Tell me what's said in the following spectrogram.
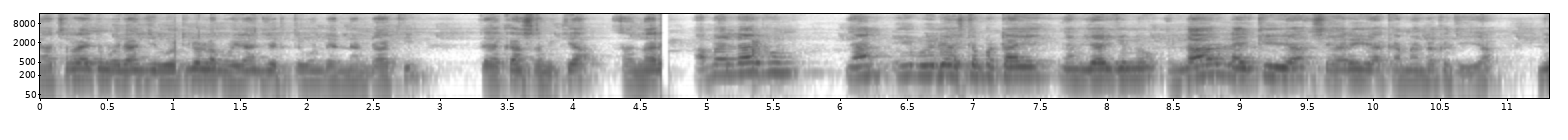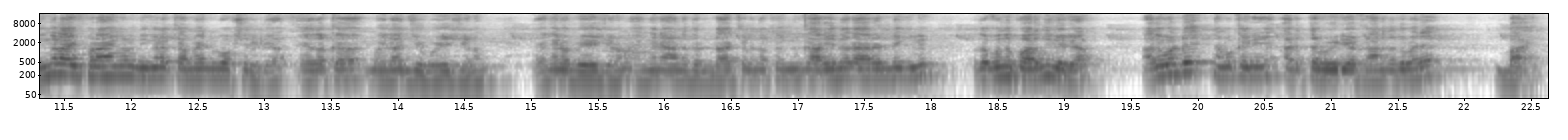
നാച്ചുറലായിട്ട് മൈലാഞ്ചി വീട്ടിലുള്ള മൈലാഞ്ചി എടുത്തുകൊണ്ട് തന്നെ ഉണ്ടാക്കി തേക്കാൻ ശ്രമിക്കുക. എന്നാൽ അപ്പോൾ എല്ലാവർക്കും ഞാൻ ഈ വീഡിയോ ഇഷ്ടപ്പെട്ടായി ഞാൻ വിചാരിക്കുന്നു. എല്ലാവരും ലൈക്ക് ചെയ്യുക ഷെയർ ചെയ്യുക കമന്റൊക്കെ ചെയ്യുക. നിങ്ങളുടെ അഭിപ്രായങ്ങൾ നിങ്ങളുടെ കമന്റ് ബോക്സിൽ ഇടുക. ഏതൊക്കെ മൈലാഞ്ചി ഉപയോഗിക്കണം എങ്ങനെ ഉപയോഗിക്കണം എങ്ങനെയാണ് ഇത് ഉണ്ടാക്കലെന്നൊക്കെ നിങ്ങൾക്ക് അറിയുന്നവരാരുണ്ടെങ്കിൽ അതൊക്കെ ഒന്ന് പറഞ്ഞു തരിക. അതുകൊണ്ട് നമുക്കിനി അടുത്ത വീഡിയോ കാണുന്നത് വരെ Bye.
